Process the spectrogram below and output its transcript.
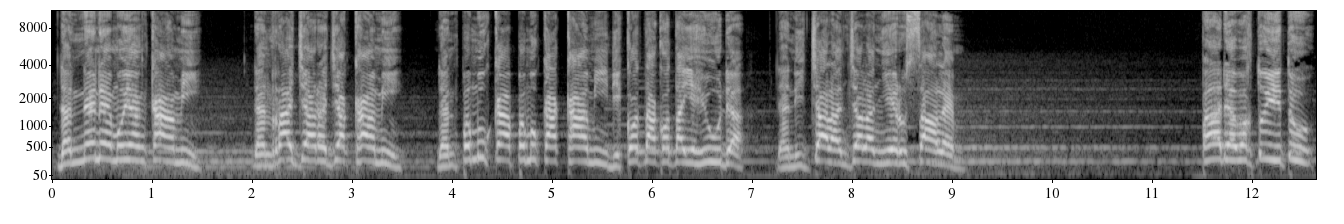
dan nenek moyang kami dan raja-raja kami dan pemuka-pemuka kami di kota-kota Yehuda dan di jalan-jalan Yerusalem. Pada waktu itu,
